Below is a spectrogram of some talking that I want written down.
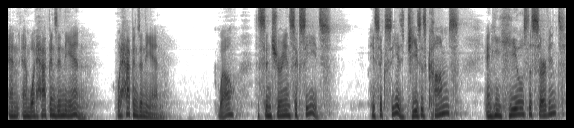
And, and what happens in the end? What happens in the end? Well, the centurion succeeds. He succeeds. Jesus comes and he heals the servant,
